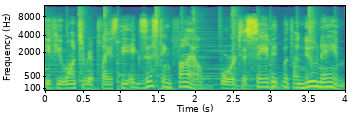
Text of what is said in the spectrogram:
if you want to replace the existing file or to save it with a new name.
